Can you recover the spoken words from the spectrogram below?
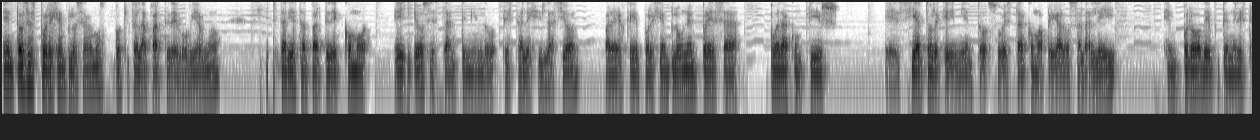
Entonces, por ejemplo, si hablamos un poquito de la parte de gobierno, sí estaría esta parte de cómo ellos están teniendo esta legislación para que, por ejemplo, una empresa pueda cumplir eh, ciertos requerimientos o estar como apegados a la ley en pro de tener este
